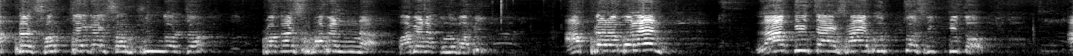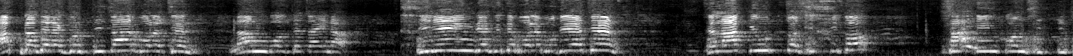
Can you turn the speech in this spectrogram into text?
আপনার সব জায়গায় সব সৌন্দর্য প্রকাশ পাবেন না, পাবে না কোনোভাবেই। আপনারা বলেন, লাকি চায় সাহেব উচ্চ শিক্ষিত। আপনাদের একজন টিচার বলেছেন, নাম বলতে চাই না। তিনি ইংরেজিতে বলে বুঝিয়েছেন যে লাকি উচ্চ শিক্ষিত, শাহিন কম শিক্ষিত।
